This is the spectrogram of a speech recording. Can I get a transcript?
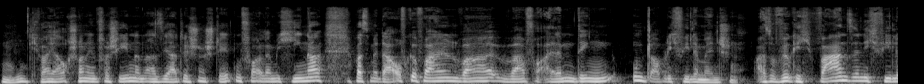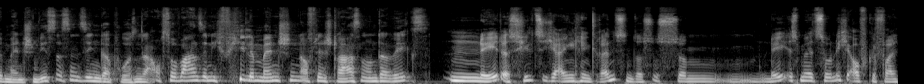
Mhm. Ich war ja auch schon in verschiedenen asiatischen Städten, vor allem China. Was mir da aufgefallen war, war vor allem Dingen unglaublich viele Menschen. Also wirklich wahnsinnig viele Menschen. Wie ist das in Singapur? Sind da auch so wahnsinnig viele Menschen auf den Straßen unterwegs? Nee, das hielt sich eigentlich in Grenzen. Das ist, ähm, nee, ist mir jetzt so nicht aufgefallen.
